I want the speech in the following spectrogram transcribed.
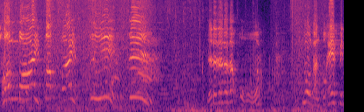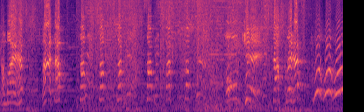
ทอมบอยซับไปนี่อือเดี๋ยวเดี๋ยวเดี๋ยวเดโอ้โหร่วมกัน โอเค ปิดทอมบอยครับมาจับซับซับซับซับซับซับโอเค จับเลยครับวู้ฮู้ฮู้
